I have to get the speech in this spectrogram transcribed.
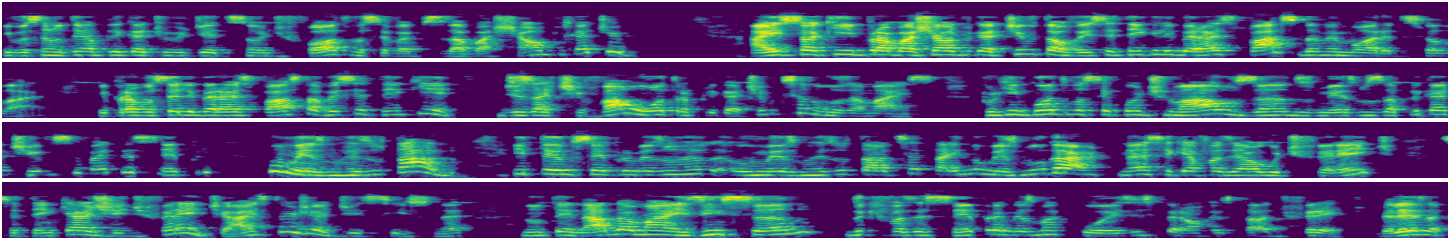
e você não tem aplicativo de edição de foto, você vai precisar baixar um aplicativo. Aí, só que para baixar o aplicativo, talvez você tenha que liberar espaço da memória do celular. E para você liberar espaço, talvez você tenha que desativar um outro aplicativo que você não usa mais. Porque enquanto você continuar usando os mesmos aplicativos, você vai ter sempre o mesmo resultado. E tendo sempre o mesmo, o mesmo resultado, você está aí no mesmo lugar. Né? Você quer fazer algo diferente, você tem que agir diferente. Einstein já disse isso, né? Não tem nada mais insano do que fazer sempre a mesma coisa e esperar um resultado diferente, beleza?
